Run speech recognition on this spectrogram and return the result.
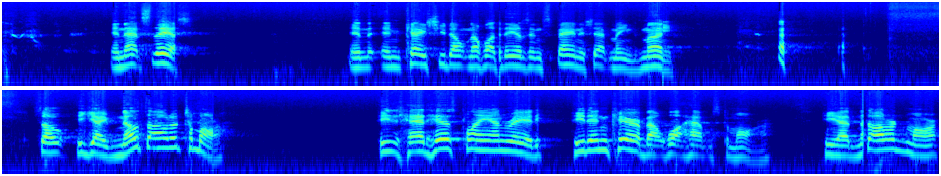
and that's this. In, in case you don't know what it is in Spanish, that means money. so he gave no thought of tomorrow. He had his plan ready. He didn't care about what happens tomorrow. He had no thought of tomorrow,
